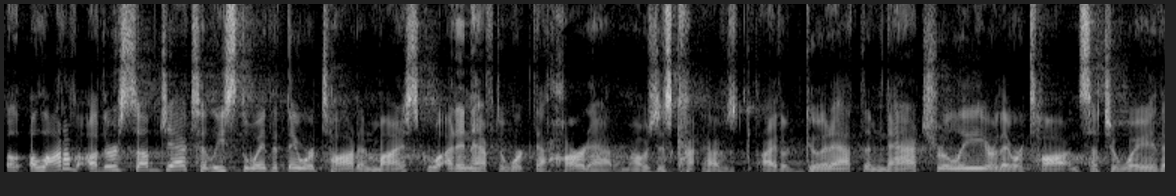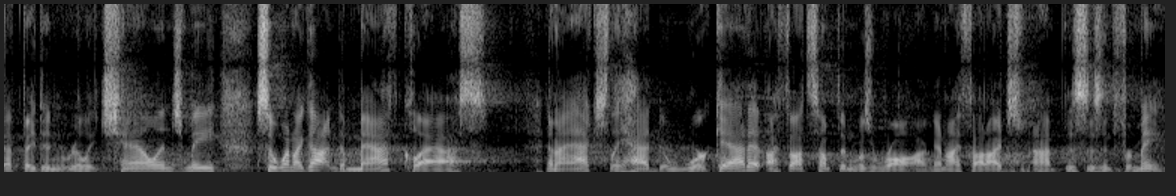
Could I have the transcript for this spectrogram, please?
a lot of other subjects, at least the way that they were taught in my school, I didn't have to work that hard at them. I was just I was either good at them naturally or they were taught in such a way that they didn't really challenge me. So when I got into math class and I actually had to work at it, I thought something was wrong and I thought I just this isn't for me.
